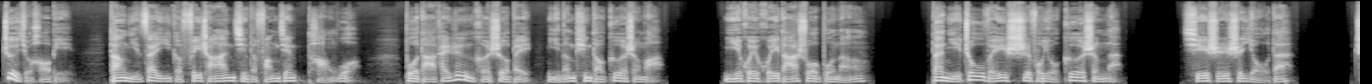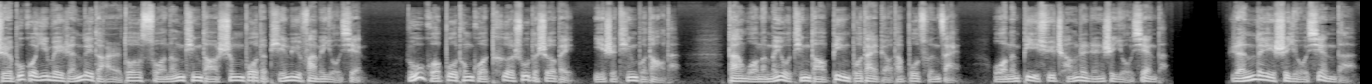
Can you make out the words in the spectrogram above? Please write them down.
这就好比。当你在一个非常安静的房间躺卧，不打开任何设备，你能听到歌声吗？你会回答说不能。但你周围是否有歌声呢？其实是有的，只不过因为人类的耳朵所能听到声波的频率范围有限，如果不通过特殊的设备，你是听不到的。但我们没有听到，并不代表它不存在。我们必须承认，人是有限的，人类是有限的，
